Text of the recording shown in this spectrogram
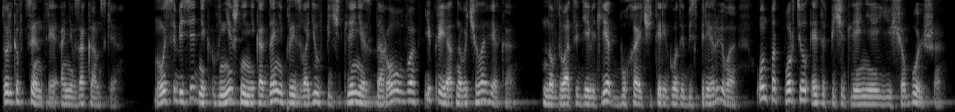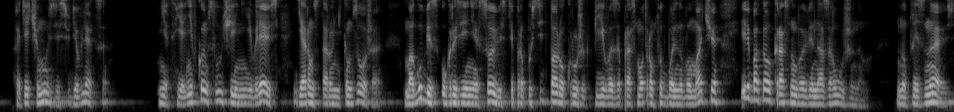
Только в центре, а не в Закамске. Мой собеседник внешне никогда не производил впечатления здорового и приятного человека. Но в 29 лет, бухая 4 года без перерыва, он подпортил это впечатление еще больше. Хотя чему здесь удивляться? Нет, я ни в коем случае не являюсь ярым сторонником ЗОЖа – Могу без угрызения совести пропустить пару кружек пива за просмотром футбольного матча или бокал красного вина за ужином. Но признаюсь,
